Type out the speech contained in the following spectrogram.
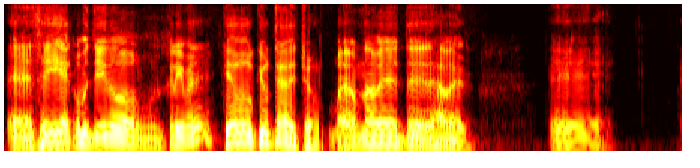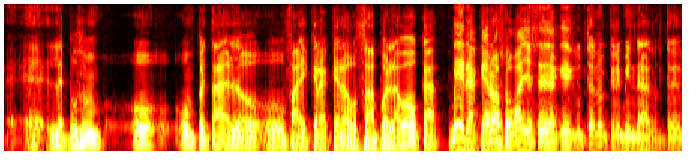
Eh, sí, he cometido crímenes. ¿Qué, qué usted ha hecho? Una vez, te, deja ver. Eh, eh, le puse un, un, un petardo, un firecracker a un sapo en la boca. Mire, asqueroso, váyase de aquí, que usted no es criminal. Usted.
